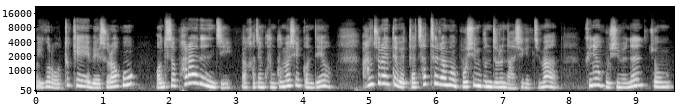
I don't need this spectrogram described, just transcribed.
어, 이걸 어떻게 매수를 하고 어디서 팔아야 되는지가 가장 궁금하실 건데요. 한주라이트 메타 차트를 한번 보신 분들은 아시겠지만 그냥 보시면은 좀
